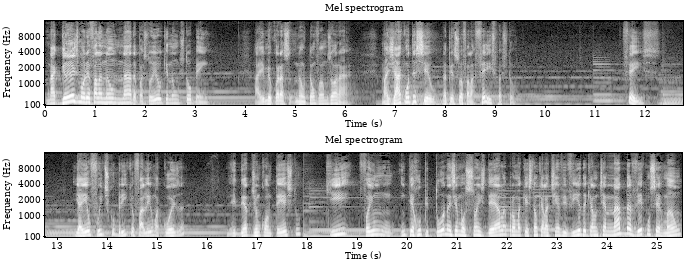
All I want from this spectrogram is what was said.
na grande maioria, fala: Não, nada, pastor, eu que não estou bem. Aí o meu coração, não, então vamos orar. Mas já aconteceu da pessoa falar: Fez, pastor. Fez. E aí eu fui descobrir que eu falei uma coisa dentro de um contexto que foi um interruptor nas emoções dela para uma questão que ela tinha vivido, que ela não tinha nada a ver com o sermão,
